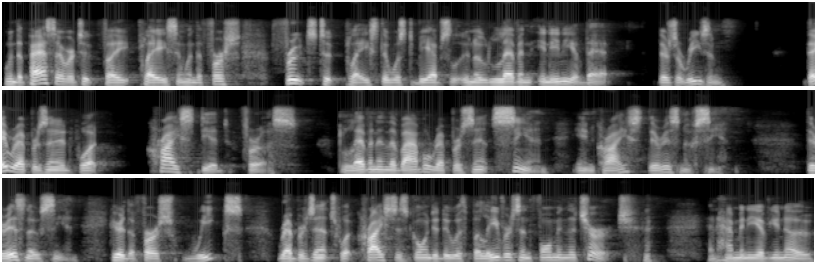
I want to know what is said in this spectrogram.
when the Passover took place and when the first fruits took place, there was to be absolutely no leaven in any of that. There's a reason. They represented what Christ did for us. Leaven in the Bible represents sin. In Christ, there is no sin. There is no sin. Here, the first weeks represents what Christ is going to do with believers in forming the church. And how many of you know,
